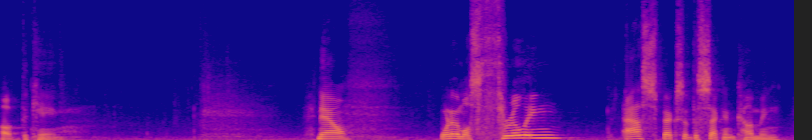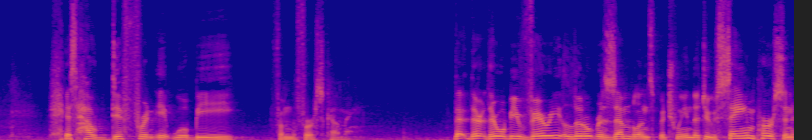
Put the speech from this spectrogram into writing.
of the king. Now, one of the most thrilling aspects of the second coming is how different it will be from the first coming. There, there will be very little resemblance between the two. Same person,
